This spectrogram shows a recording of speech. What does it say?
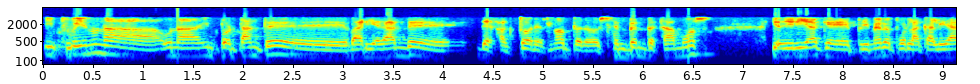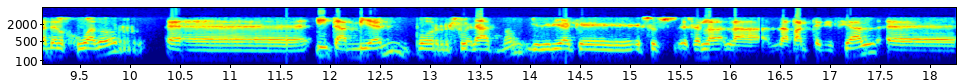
influyen una, una importante eh, variedad de, de factores, ¿no? Pero siempre empezamos, yo diría que primero por la calidad del jugador, eh, y también por su edad, ¿no? Yo diría que eso es, esa es la, la, la parte inicial. Eh,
